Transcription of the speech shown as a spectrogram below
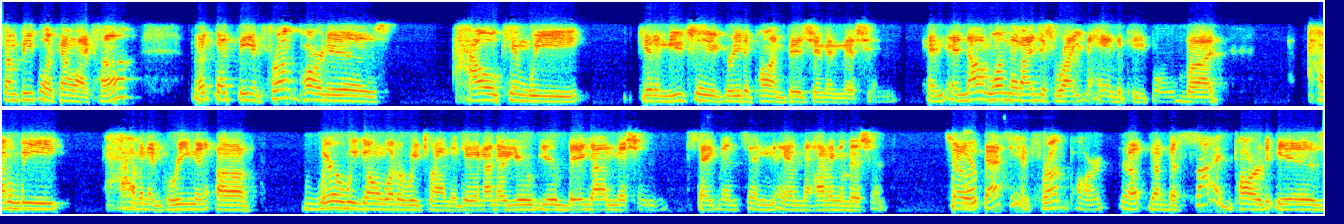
some people are kind of like, huh? But but the in front part is how can we get a mutually agreed upon vision and mission, and and not one that I just write and hand to people, but how do we have an agreement of where are we going? What are we trying to do? And I know you're you're big on mission statements and and having a mission. So yep. that's the in front part. The the beside part is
